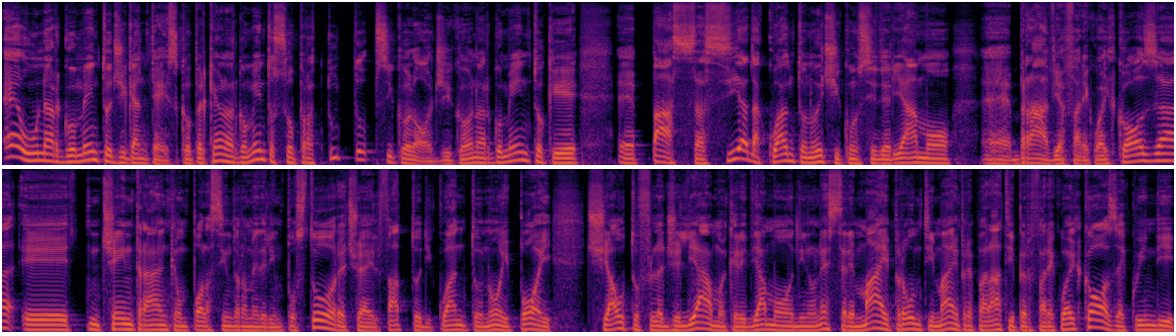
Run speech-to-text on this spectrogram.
È un argomento gigantesco perché è un argomento soprattutto psicologico, è un argomento che eh, passa sia da quanto noi ci consideriamo eh, bravi a fare qualcosa e c'entra anche un po' la sindrome dell'impostore, cioè il fatto di quanto noi poi ci autoflagelliamo e crediamo di non essere mai pronti, mai preparati per fare qualcosa e quindi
